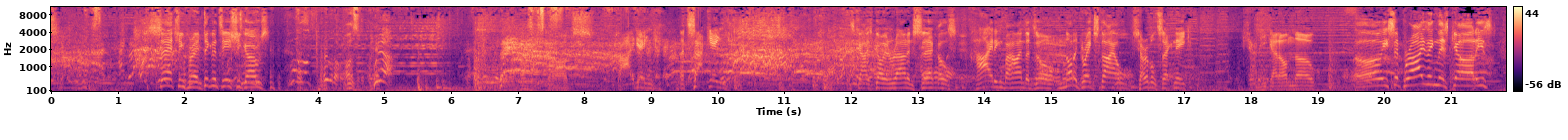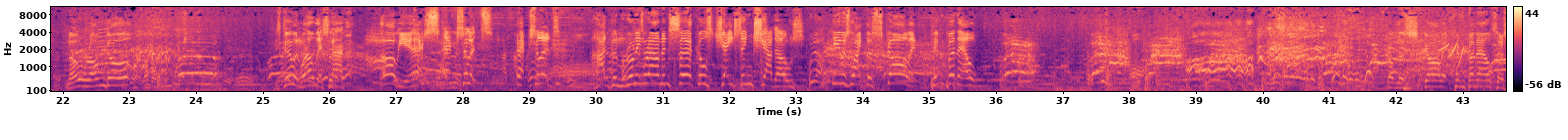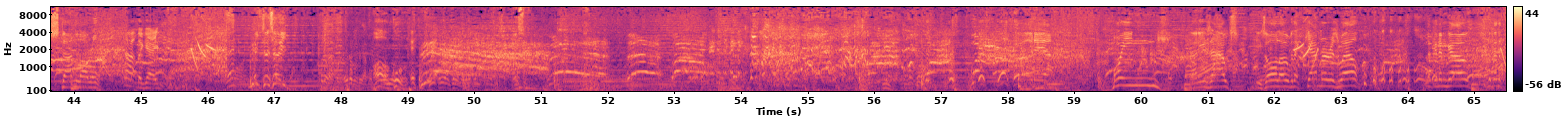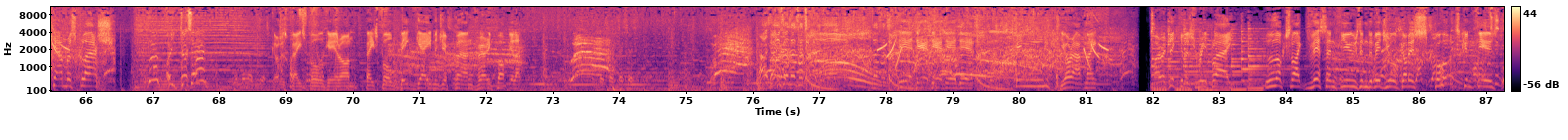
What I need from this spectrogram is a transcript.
searching for her dignity as she goes. Guards, hiding, attacking. This guy's going around in circles, hiding behind the door. Not a great style, terrible technique. Can he get on though? Oh, he's surprising this guard. He's no wrong door. He's doing well, this lad. Oh yes, excellent, excellent. Had them running around in circles, chasing shadows. He was like the Scarlet Pimpernel. From the Scarlet Pimpernel to Stan Laurel. Out the game. Eh, oh, cool. Boing! And he's out. He's all over the camera as well. Look at him go. Look at the camera splash. He's got his baseball gear on. Baseball, big game in Japan, very popular. Oh! Dear, dear, dear, dear, dear. Bing! You're out, mate. Ridiculous replay. Looks like this infused individual got his sports confused.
